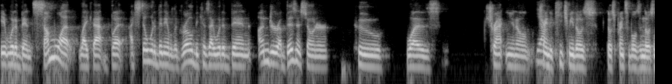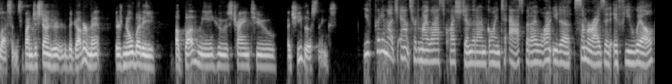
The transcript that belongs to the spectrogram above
it would have been somewhat like that, but I still would have been able to grow because I would have been under a business owner who was trying, you know, yeah. trying to teach me those those principles and those lessons. If I'm just under the government, there's nobody above me who's trying to achieve those things. You've pretty much answered my last question that I'm going to ask, but I want you to summarize it if you will.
